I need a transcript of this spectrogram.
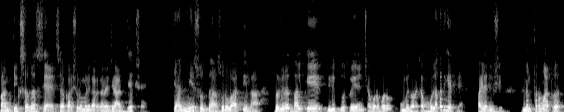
प्रांतिक सदस्य आहेत. सहकार शिरोमणी कारखान्याचे अध्यक्ष आहेत. त्यांनी सुद्धा सुरुवातीला भगीरथ भालके दिलीप धोत्रे यांच्याबरोबर उमेदवारांच्या मुलाखती घेतल्या पहिल्या दिवशी. नंतर मात्र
